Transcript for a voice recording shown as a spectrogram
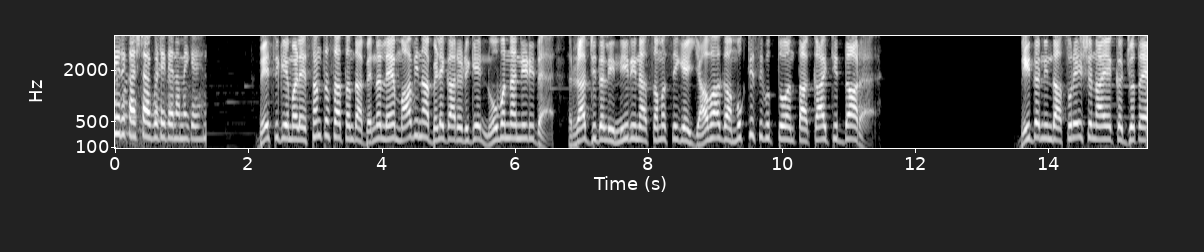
ನೀರು ಕಷ್ಟ ಆಗ್ಬಿಟ್ಟಿದೆ ನಮಗೆ. ಬೇಸಿಗೆ ಮಳೆ ಸಂತಸ ತಂದ ಬೆನ್ನಲ್ಲೇ ಮಾವಿನ ಬೆಳೆಗಾರರಿಗೆ ನೋವನ್ನ ನೀಡಿದೆ. ರಾಜ್ಯದಲ್ಲಿ ನೀರಿನ ಸಮಸ್ಯೆಗೆ ಯಾವಾಗ ಮುಕ್ತಿ ಸಿಗುತ್ತೋ ಅಂತ ಕಾಯ್ತಿದ್ದಾರೆ. ಬೀದರ್ನಿಂದ ಸುರೇಶ್ ನಾಯಕ್ ಜೊತೆ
